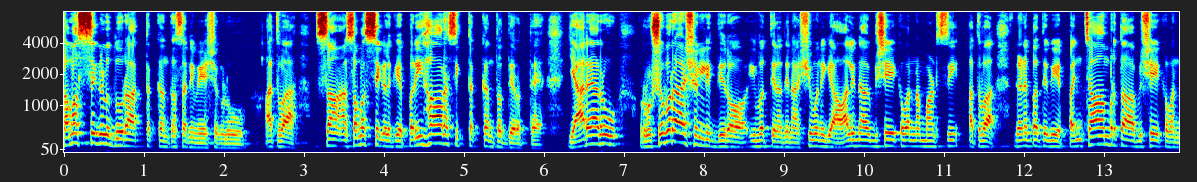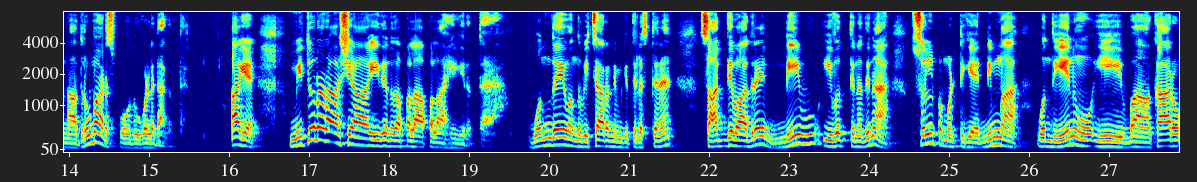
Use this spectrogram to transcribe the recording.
ಸಮಸ್ಯೆಗಳು ದೂರ ಆಗ್ತಕ್ಕಂಥ ಸನ್ನಿವೇಶಗಳು ಅಥವಾ ಸಮಸ್ಯೆಗಳಿಗೆ ಪರಿಹಾರ ಸಿಗ್ತಕ್ಕಂಥದ್ದಿರುತ್ತೆ ಯಾರ್ಯಾರು ವೃಷಭ ರಾಶಿಯಲ್ಲಿದ್ದೀರೋ ಇವತ್ತಿನ ದಿನ ಶಿವನಿಗೆ ಹಾಲಿನ ಅಭಿಷೇಕವನ್ನು ಮಾಡಿಸಿ ಅಥವಾ ಗಣಪತಿಗೆ ಪಂಚಾಮೃತ ಅಭಿಷೇಕವನ್ನಾದರೂ ಮಾಡಿಸ್ಬೋದು ಒಳ್ಳೆಯದಾಗುತ್ತೆ ಹಾಗೆ ಮಿಥುನ ರಾಶಿಯ ಈ ದಿನದ ಫಲಾಫಲ ಹೇಗಿರುತ್ತೆ? ಒಂದೇ ಒಂದು ವಿಚಾರ ನಿಮಗೆ ತಿಳಿಸ್ತೇನೆ. ಸಾಧ್ಯವಾದರೆ ನೀವು ಇವತ್ತಿನ ದಿನ ಸ್ವಲ್ಪ ಮಟ್ಟಿಗೆ ನಿಮ್ಮ ಒಂದು ಏನು ಈ ಕಾರು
